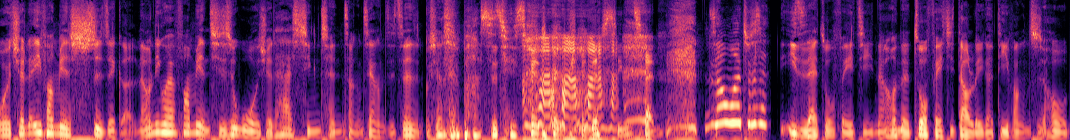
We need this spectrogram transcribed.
我觉得一方面是这个，然后另外一方面，其实我觉得他的行程长这样子，真的不像是八十几岁的人的行程，你知道吗？就是一直在坐飞机，然后呢，坐飞机到了一个地方之后，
